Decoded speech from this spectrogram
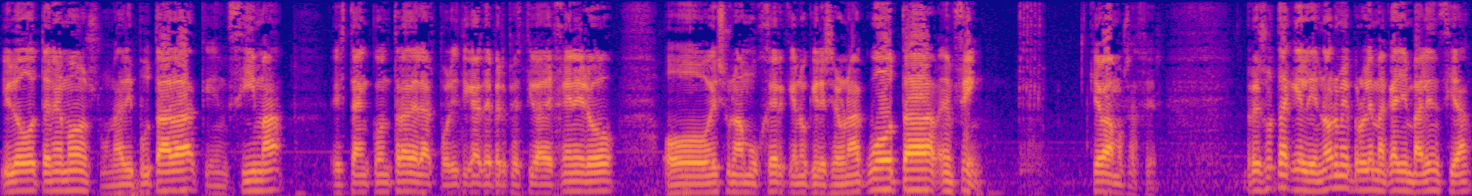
y luego tenemos una diputada que encima está en contra de las políticas de perspectiva de género o es una mujer que no quiere ser una cuota, en fin. ¿Qué vamos a hacer? Resulta que el enorme problema que hay en Valencia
